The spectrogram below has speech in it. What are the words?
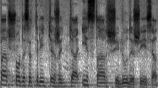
Першого десятиліття життя і старші люди 60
